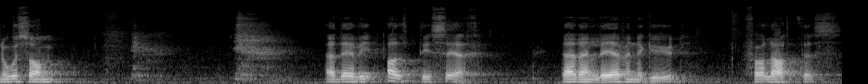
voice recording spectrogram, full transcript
Noe som er det vi alltid ser, der den levende Gud forlates,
